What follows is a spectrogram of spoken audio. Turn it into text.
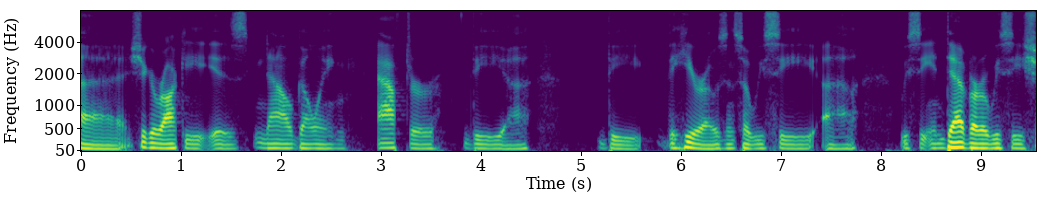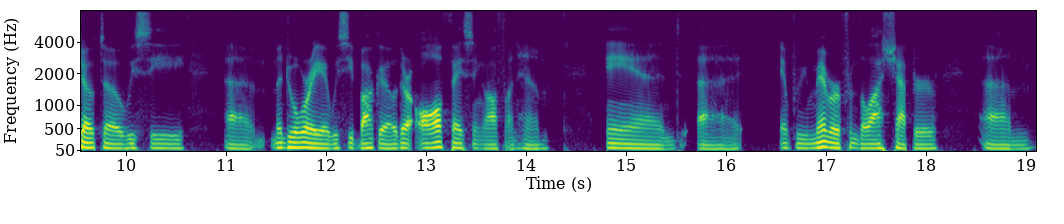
uh, Shigaraki is now going after the uh, the the heroes, and so we see uh, we see Endeavor, we see Shoto, we see uh, Midoriya, we see Bakugo. They're all facing off on him, and uh, if we remember from the last chapter, um,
